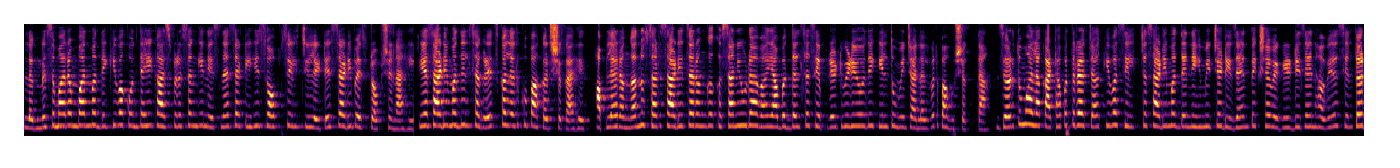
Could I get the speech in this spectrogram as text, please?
लग्न समारंभांमध्ये किंवा कोणत्याही खास प्रसंगी नेसण्यासाठी ही सॉफ्ट सिल्कची लेटेस्ट साडी बेस्ट ऑप्शन आहे. या साडीमधील सगळेच कलर खूप आकर्षक आहेत. आपल्या रंगानुसार साडीचा रंग कसा निवडावा याबद्दलचा सेपरेट व्हिडिओ देखील तुम्ही चॅनलवर पाहू शकता. जर तुम्हाला काठापत्राच्या किंवा सिल्कच्या साडीमध्ये नेहमीच्या डिझाईनपेक्षा वेगळी डिझाईन हवी असेल तर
